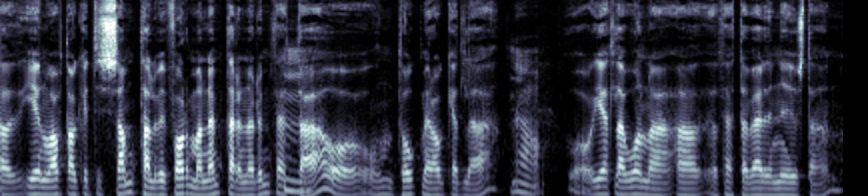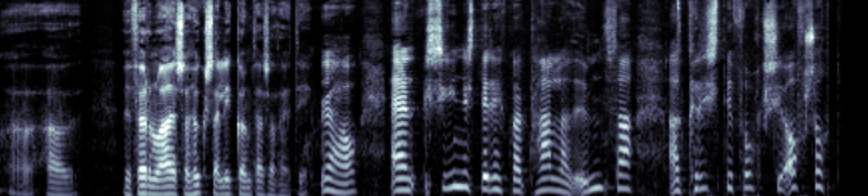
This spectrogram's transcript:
að ég hef nú átt ágættis samtal við forman nefndarinnar um þetta Mm. og hún tók mér ágætlega já, og ég ætla að vona að, að þetta verði niðurstaðan að, að við förum nú aðeins að hugsa líka um þessa þætti já, en sýnist þér eitthvað talað um það að kristi fólk sé ofsótt,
